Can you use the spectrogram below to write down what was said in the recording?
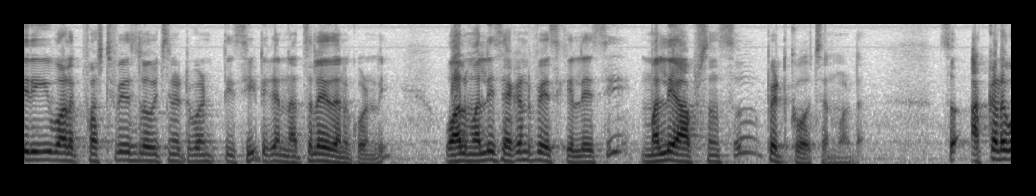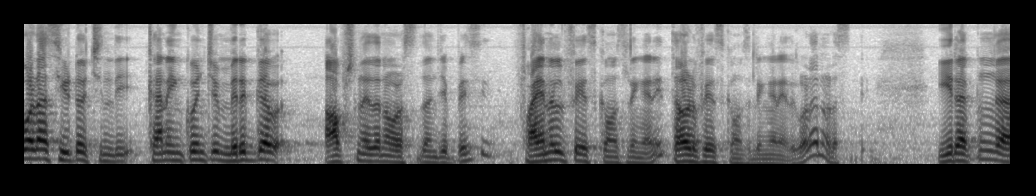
తిరిగి వాళ్ళకి ఫస్ట్ ఫేజ్లో వచ్చినటువంటి సీట్ కానీ నచ్చలేదు అనుకోండి వాళ్ళు మళ్ళీ సెకండ్ ఫేజ్కి వెళ్ళేసి మళ్ళీ ఆప్షన్స్ పెట్టుకోవచ్చు అనమాట సో అక్కడ కూడా సీట్ వచ్చింది. కానీ ఇంకొంచెం మెరుగ్గా ఆప్షన్ ఏదైనా వస్తుందని చెప్పేసి ఫైనల్ ఫేజ్ కౌన్సిలింగ్ అని థర్డ్ ఫేజ్ కౌన్సిలింగ్ అనేది కూడా నడుస్తుంది. ఈ రకంగా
